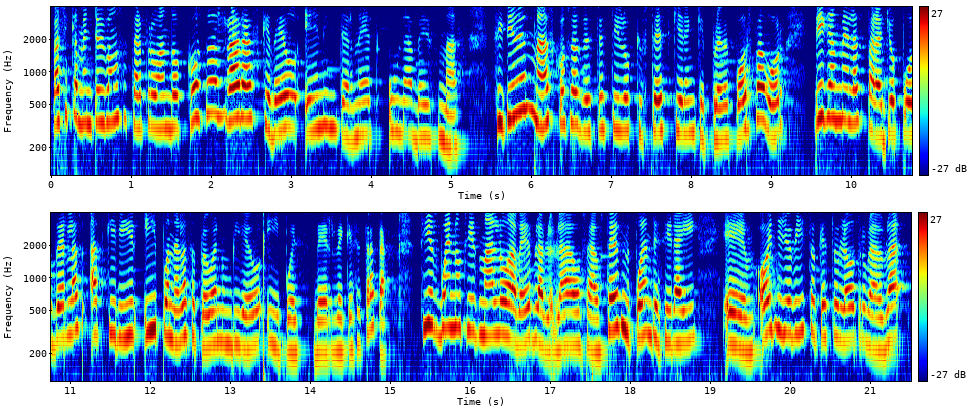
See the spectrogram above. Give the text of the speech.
Básicamente hoy vamos a estar probando cosas raras que veo en internet una vez más. Si tienen más cosas de este estilo que ustedes quieren que pruebe, por favor, díganmelas para yo poderlas adquirir y ponerlas a prueba en un video y pues ver de qué se trata. Si es bueno, si es malo, a ver, bla, bla, bla. O sea, ustedes me pueden decir ahí, eh, oye, yo he visto que esto lo otro, bla, bla, bla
